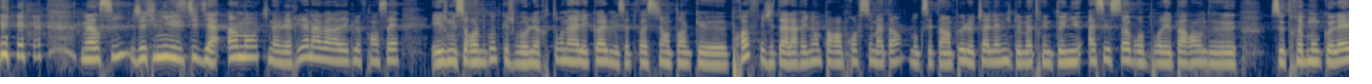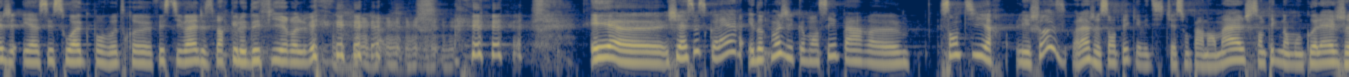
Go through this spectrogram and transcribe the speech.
Merci. J'ai fini mes études il y a un an qui n'avaient rien à voir avec le français. Et je me suis rendu compte que je voulais retourner à l'école, mais cette fois-ci en tant que prof. J'étais à la réunion parents-prof ce matin. Donc, c'était un peu le challenge de mettre une tenue assez sobre pour les parents de ce très bon collège et assez swag pour votre festival. J'espère que le défi est relevé. et je suis assez scolaire. Et donc, moi, j'ai commencé par. Sentir les choses. Voilà, je sentais qu'il y avait des situations paranormales. Je sentais que dans mon collège,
